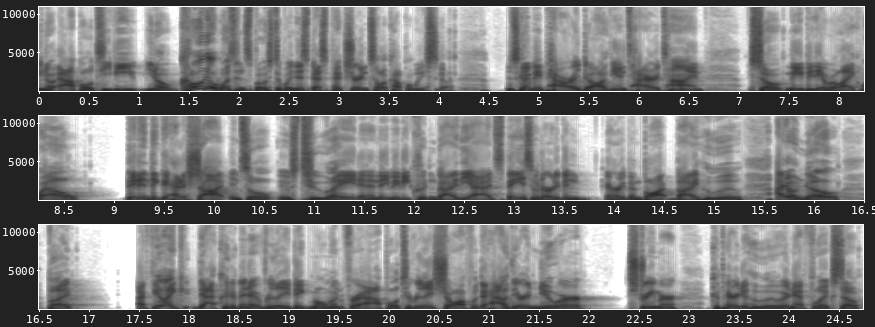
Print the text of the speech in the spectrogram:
you know, Apple TV, you know, Coda wasn't supposed to win this Best Picture until a couple weeks ago. It was going to be Power of Dog the entire time. So maybe they were like, well, they didn't think they had a shot until it was too late, and then they maybe couldn't buy the ad space. It had already been already been bought by Hulu. I don't know, but I feel like that could have been a really big moment for Apple to really show off what they have. They're a newer streamer compared to Hulu or Netflix, so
